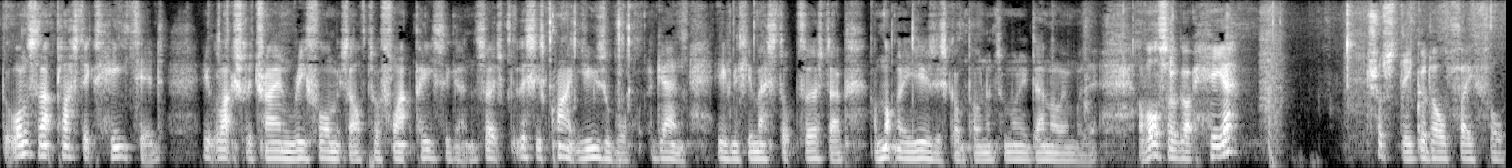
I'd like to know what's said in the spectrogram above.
But once that plastic's heated, it will actually try and reform itself to a flat piece again. So this is quite usable again, even if you messed up first time. I'm not going to use this component, I'm only demoing with it. I've also got here, trusty, good old faithful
